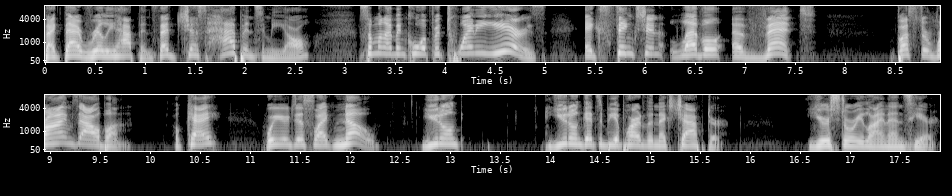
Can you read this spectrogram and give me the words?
Like that really happens. That just happened to me, y'all. Someone I've been cool with for 20 years extinction level event. Busta Rhymes album, okay? Where you're just like, no, you don't you don't get to be a part of the next chapter. Your storyline ends here.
